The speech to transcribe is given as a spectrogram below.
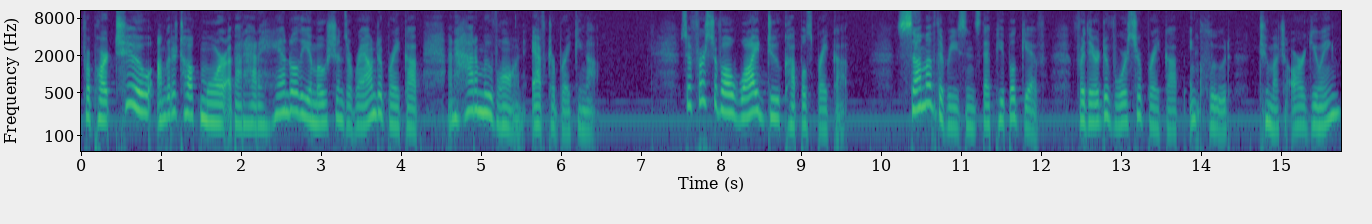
For part two, I'm going to talk more about how to handle the emotions around a breakup and how to move on after breaking up. So, first of all, why do couples break up? Some of the reasons that people give for their divorce or breakup include too much arguing,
